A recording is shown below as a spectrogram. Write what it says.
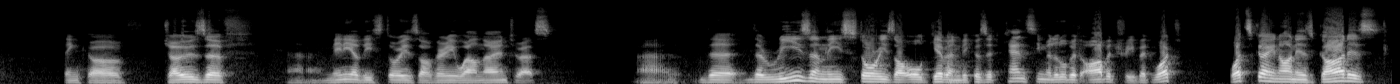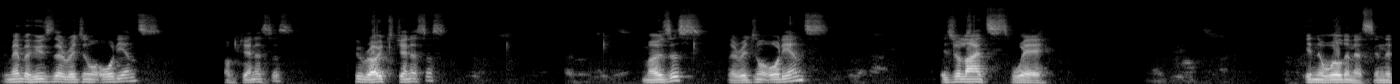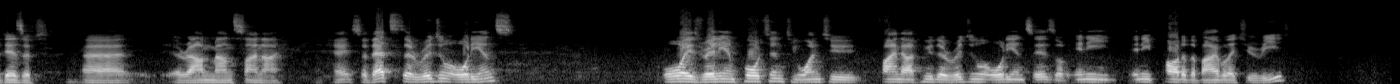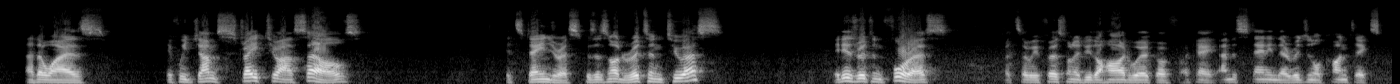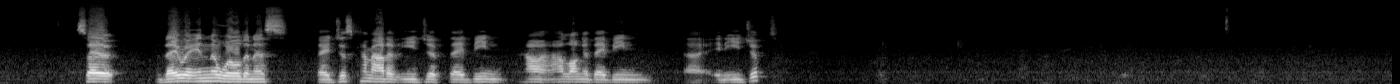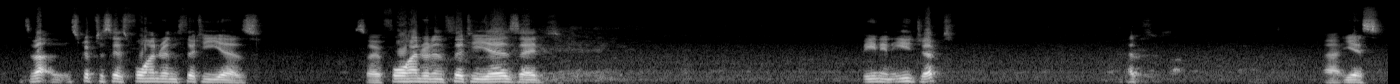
think of Joseph. Uh, many of these stories are very well known to us. The the reason these stories are all given because it can seem a little bit arbitrary, but what what's going on is God is remember who's the original audience of Genesis? Who wrote Genesis? Moses, the original audience. Israelites, where? In the wilderness, in the desert, uh, around Mount Sinai. Okay, so that's the original audience. Always really important. You want to find out who the original audience is of any any part of the Bible that you read. Otherwise, if we jump straight to ourselves, it's dangerous because it's not written to us. It is written for us, but so we first want to do the hard work of okay, understanding the original context. So they were in the wilderness. They'd just come out of Egypt. They'd been how how long had they been uh, in Egypt? It's about Scripture says 430 years. So 430 years they'd been in Egypt. Uh, yes.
